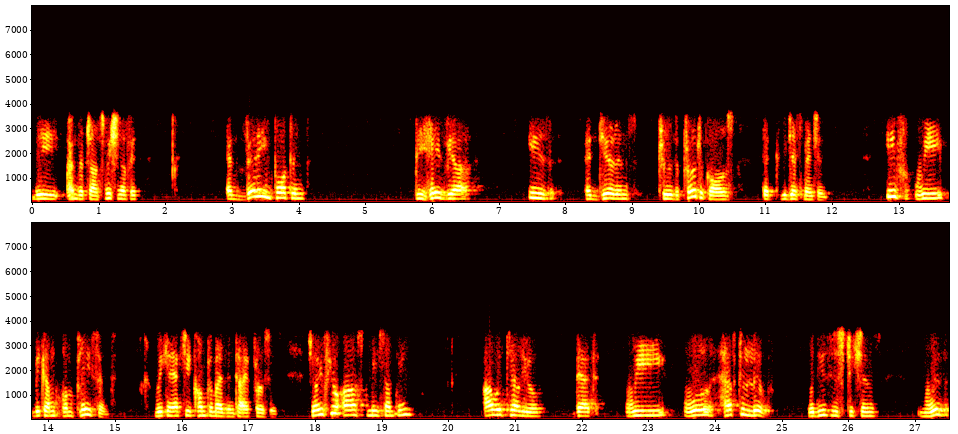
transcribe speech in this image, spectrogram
the, and the transmission of it. A very important behavior is adherence to the protocols that we just mentioned. If we become complacent, we can actually compromise the entire process. So if you ask me something, I will tell you that we will have to live with these restrictions with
